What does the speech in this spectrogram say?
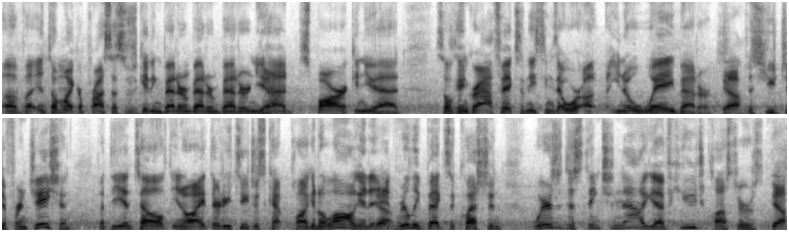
of uh, Intel microprocessors getting better and better and better, and you yeah. had SPARC, and you had Silicon Graphics, and these things that were, uh, you know, way better. Yeah. This huge differentiation. But the Intel, you know, i32 just kept plugging along, and it, yeah. it really begs the question, where's the distinction now? You have huge clusters yeah.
